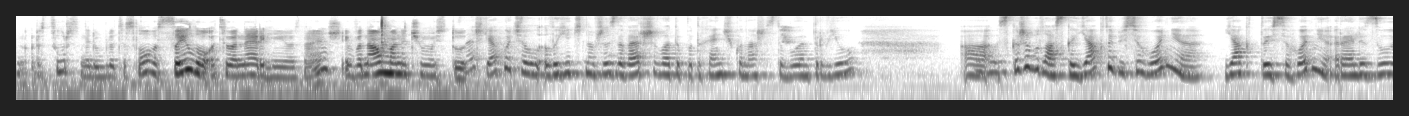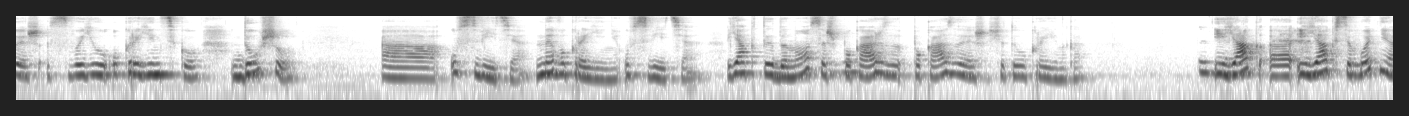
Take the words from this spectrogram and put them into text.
ну, ресурс, не люблю це слово, силу, оцю енергію, знаєш, і вона у мене чомусь тут. Знаєш, я хочу логічно вже завершувати потихеньку наше з тобою інтерв'ю. А, Скажи, будь ласка, як тобі сьогодні, як ти сьогодні реалізуєш свою українську душу а, у світі, не в Україні, у світі? Як ти доносиш, показуєш, що ти українка? І як, е, І як сьогодні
